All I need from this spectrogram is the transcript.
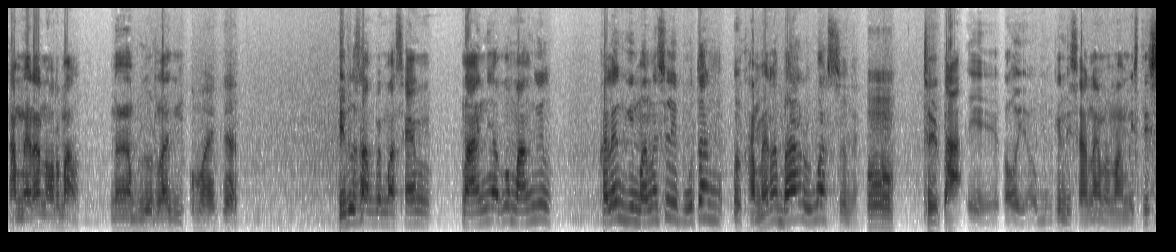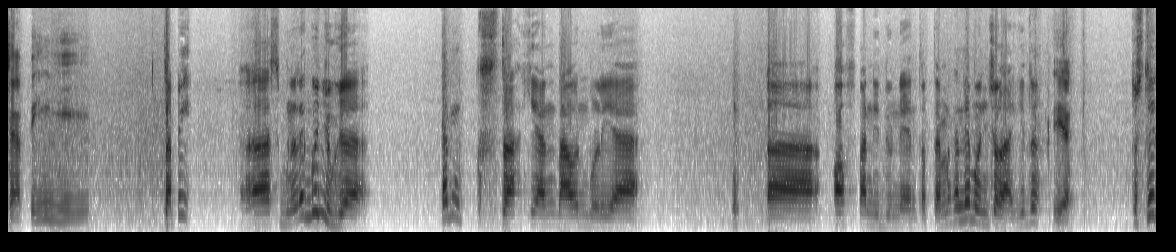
kamera normal, nggak ngeblur lagi. Oh my god. Itu sampai Mas Hen nanya, aku manggil, kalian gimana sih liputan? Oh, kamera baru mas. Hmm. ceritain. Oh ya, mungkin di sana memang mistisnya tinggi. Tapi eh, sebenarnya gue juga kan setelah kian tahun Bulia eh, off kan di dunia entertainment kan dia muncul lagi tuh. Iya. Terus dia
